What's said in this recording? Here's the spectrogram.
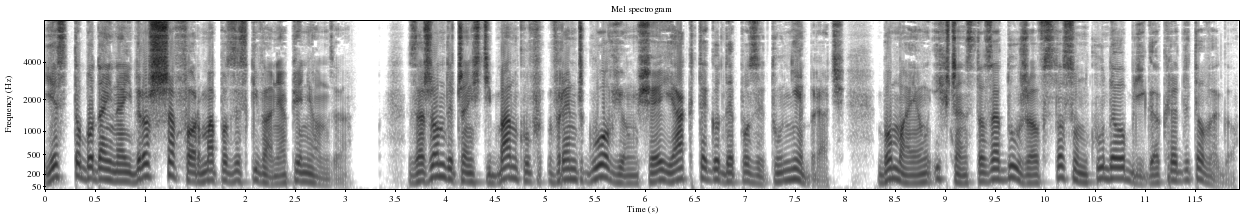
Jest to bodaj najdroższa forma pozyskiwania pieniądza. Zarządy części banków wręcz głowią się, jak tego depozytu nie brać, bo mają ich często za dużo w stosunku do obliga kredytowego.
